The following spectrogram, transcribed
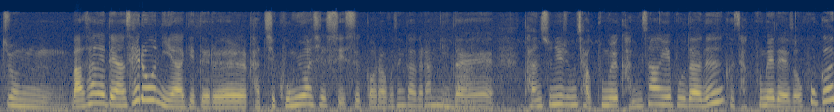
좀 마산에 대한 새로운 이야기들을 같이 공유하실 수 있을 거라고 생각을 합니다. 네, 단순히 좀 작품을 감상하기보다는 그 작품에 대해서 혹은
